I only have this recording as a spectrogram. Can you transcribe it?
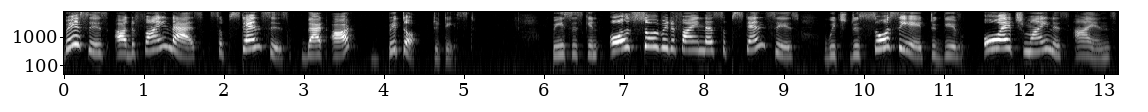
Bases are defined as substances that are bitter to taste. Bases can also be defined as substances which dissociate to give OH minus ions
